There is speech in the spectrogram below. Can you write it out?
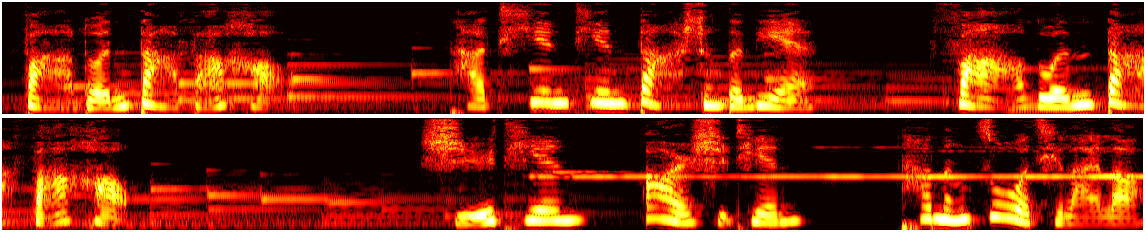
法轮大法好。”他天天大声的念：“法轮大法好。”十天、二十天，他能坐起来了。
